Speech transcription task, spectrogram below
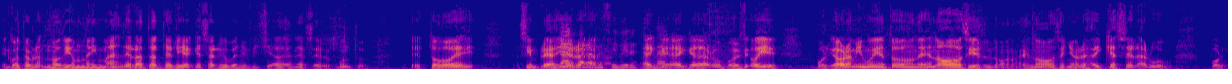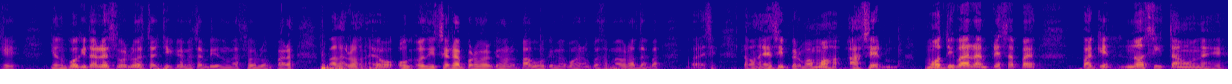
en Cotabra nos dieron una imagen de la tatería que salió beneficiada en ese punto. Eh, todo es siempre hay, Dar para recibir, está hay, que, hay que darlo. Por decir, oye, porque ahora mismo hay en todos donde no, decir, no, no, no, señores, hay que hacer algo. Porque yo no puedo quitarle el sueldo a esta chica que me están pidiendo más sueldo para, para dar ONG, o, o, o decirle al proveedor que no lo pago, que me pongan cosas más baratas para, para decir, la ONG sí, pero vamos a hacer, motivar a la empresa para, para que no existan ONG,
